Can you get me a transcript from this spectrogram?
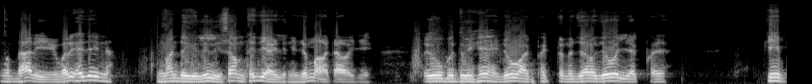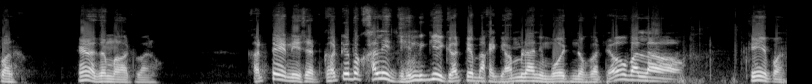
ભારી વરી જાય ને. માંડવી લીલી સામ થઈ જાય એટલે જમા જમાવટ આવે છે. એવું બધું હે જોવા ફેક્ટર નજારો જોવો જ એક ફરે. ક્યાંય પણ એને જમા વાળું. ઘટે નહીં સાહેબ, ઘટે તો ખાલી જિંદગી ઘટે, બાકી ગામડાની મોજ ન ઘટે. ઓ વાલા ક્યાંય પણ.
